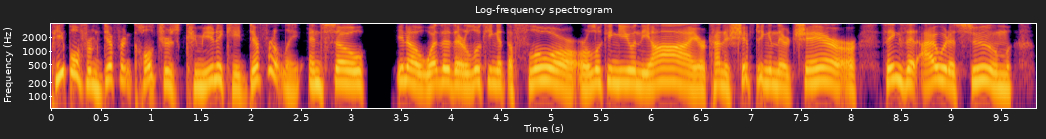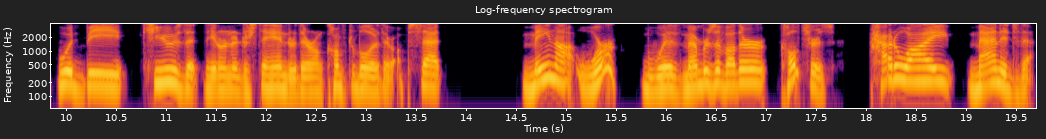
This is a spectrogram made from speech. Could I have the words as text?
people from different cultures communicate differently. And so, you know, whether they're looking at the floor or looking you in the eye or kind of shifting in their chair or things that I would assume would be cues that they don't understand or they're uncomfortable or they're upset may not work with members of other cultures. How do I manage that?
